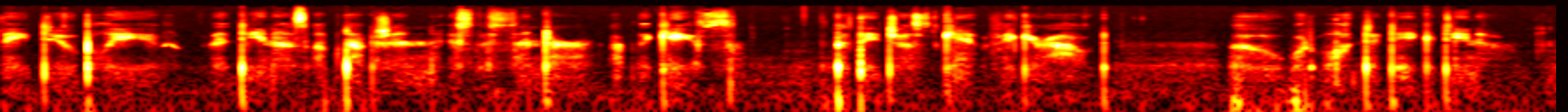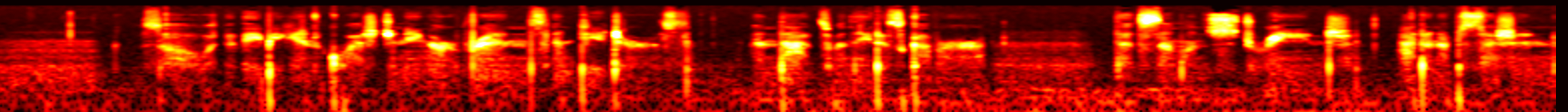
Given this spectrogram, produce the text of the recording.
They do believe that Tina's abduction is the center of the case, but they just can't figure out who would want to take Tina. So they begin questioning her friends and teachers, and that's when they discover that someone strange had an obsession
